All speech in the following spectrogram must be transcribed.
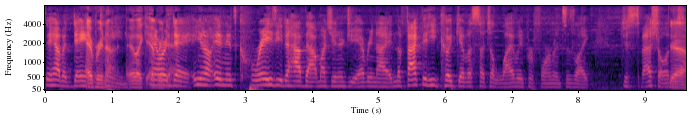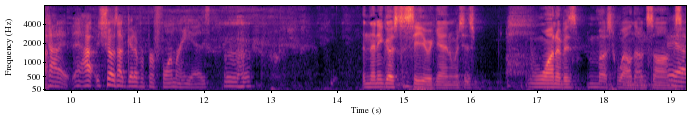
they have a day in Every between. night, like You every or a day. you know, and it's crazy to have that much energy every night, and the fact that he could give us such a lively performance is like just special, and Yeah. just kind of it shows how good of a performer he is. Mm-hmm. And then he goes to see you again, which is one of his most well known songs. Yeah.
